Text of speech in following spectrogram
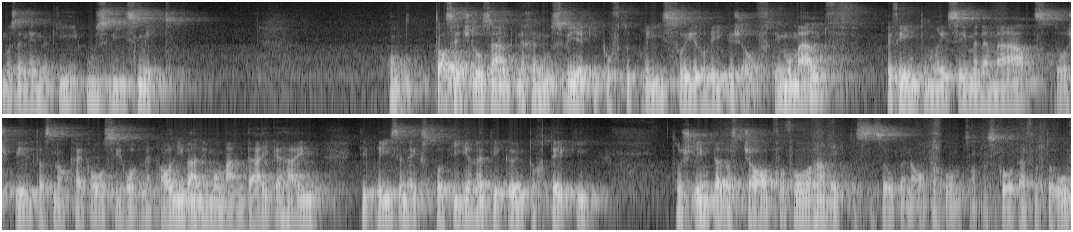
muss ein Energieausweis mit. Und das hat schlussendlich eine Auswirkung auf den Preis ihrer Liegenschaft. Im Moment befinden wir uns in einem März, da spielt das noch keine große Rolle. Alle wollen im Moment Eigenheim, die Preise explodieren, die gehen durch die Decke. Da stimmt auch das Chart von vorher nicht, dass es oben runterkommt, sondern es geht einfach drauf.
